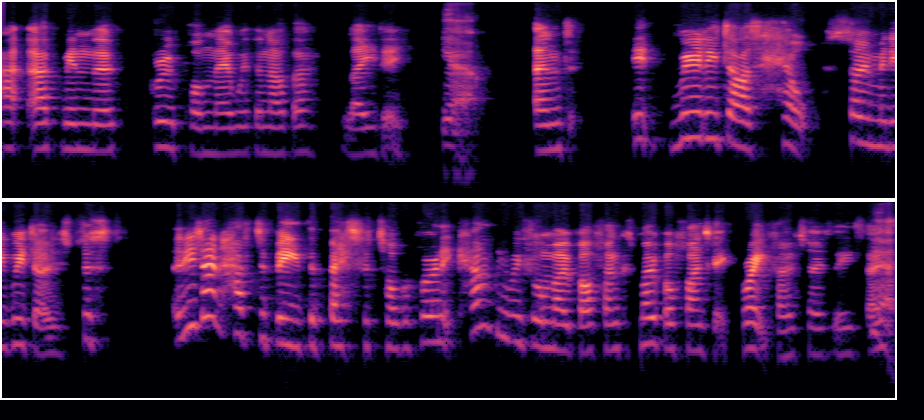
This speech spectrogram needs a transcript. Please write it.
admin the group on there with another lady yeah. and it really does help so many widows just and you don't have to be the best photographer and it can be with your mobile phone because mobile phones get great photos these days Yeah.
